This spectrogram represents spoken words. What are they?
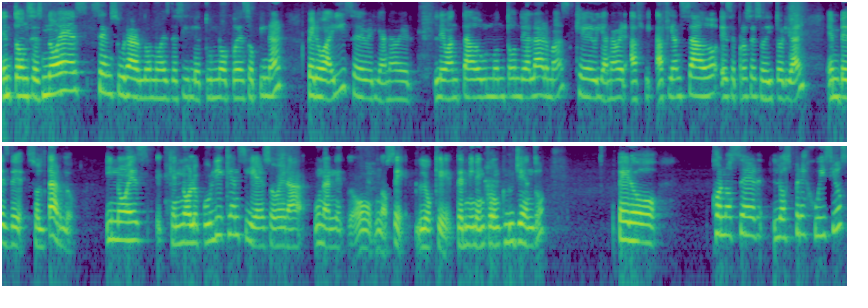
Entonces, no es censurarlo, no es decirle tú no puedes opinar, pero ahí se deberían haber levantado un montón de alarmas que debían haber afianzado ese proceso editorial en vez de soltarlo. Y no es que no lo publiquen si eso era una, o no sé, lo que terminen concluyendo, pero conocer los prejuicios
